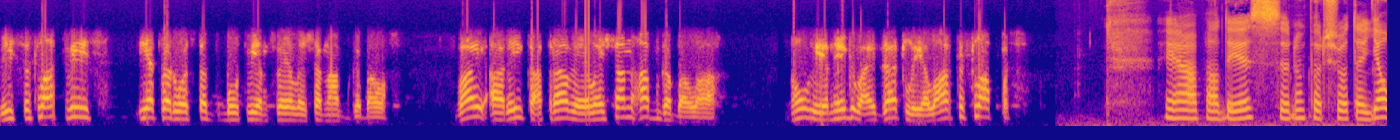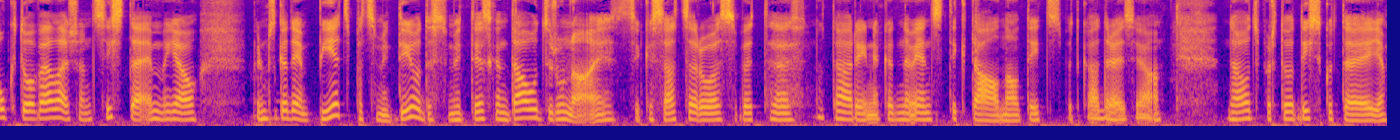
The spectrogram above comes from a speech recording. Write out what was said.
visas Latvijas ietvaros, tad būtu viens vēlēšana apgabals, vai arī katrā vēlēšana apgabalā. Nu, vienīgi vajadzētu lielākas lapas. Jā, paldies nu, par šo te jaukto vēlēšanu sistēmu. Jau pirms gadiem 15, 20 diezgan daudz runāja, cik es atceros, bet nu, tā arī nekad neviens tik tālu nav ticis, bet kādreiz, jā, daudz par to diskutēja.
